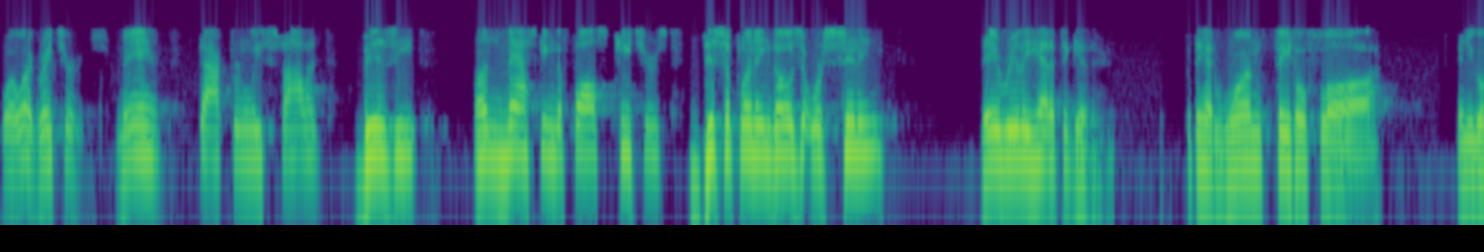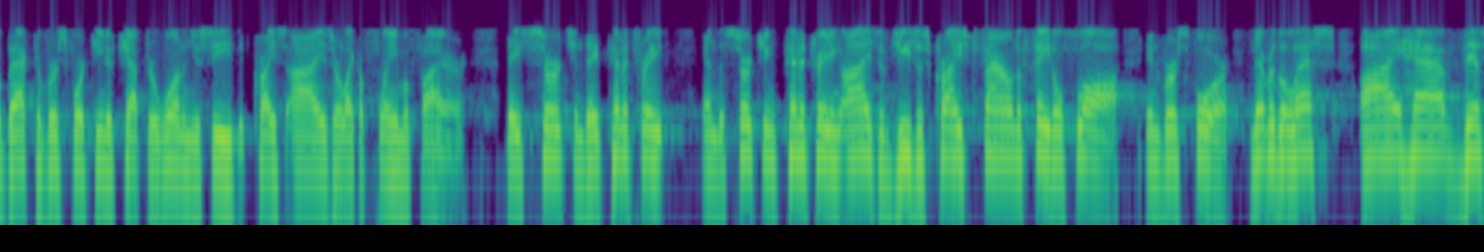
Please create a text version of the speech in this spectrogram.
Well, what a great church. Man, doctrinally solid, busy, unmasking the false teachers, disciplining those that were sinning. They really had it together. But they had one fatal flaw. And you go back to verse 14 of chapter 1 and you see that Christ's eyes are like a flame of fire. They search and they penetrate and the searching, penetrating eyes of Jesus Christ found a fatal flaw in verse 4. Nevertheless, I have this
